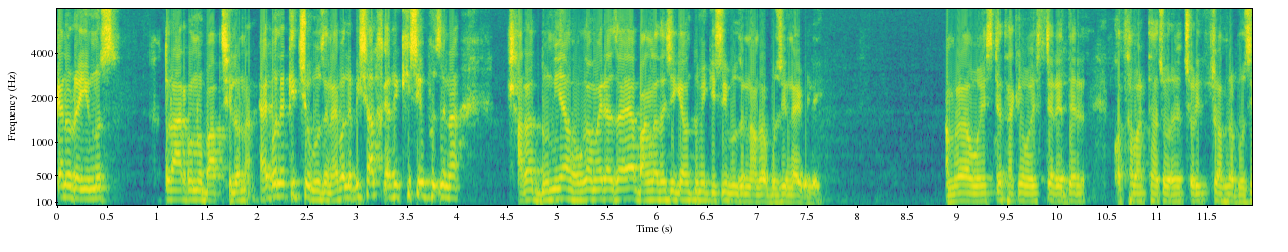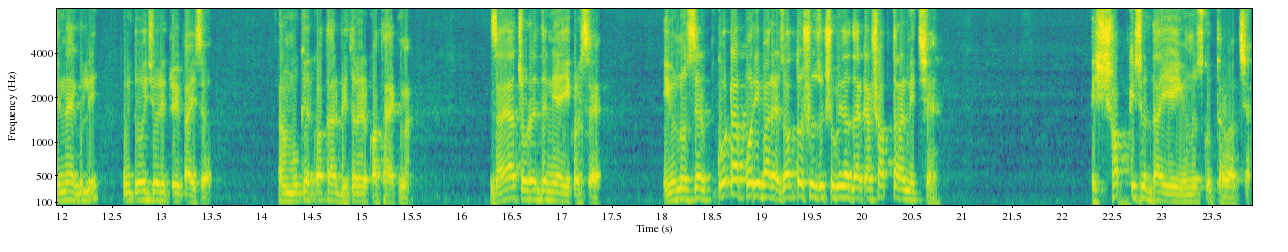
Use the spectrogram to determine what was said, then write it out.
কেন রে ইউনুস? তোর আর কোনো বাপ ছিল না। হ্যাঁ বলে কিছু বুঝে না বলে বিশাল আরে কিছু বুঝে না। সারা দুনিয়া হোগা মাইরা যায়, বাংলাদেশে কেমন তুমি কিছু বুঝে না, আমরা বুঝি না এগুলি। আমরা ওয়েস্টে থাকি, ওয়েস্টের এদের কথাবার্তা চরিত্র আমরা বুঝি না এগুলি। তুমি তো ওই চরিত্রই পাইছো। মুখের কথা আর ভিতরের কথা এক না। যায়া চোরেদের নিয়ে ই করছে। ইউনুসের গোটা পরিবারে যত সুযোগ সুবিধা দরকার, সব তারা নিচ্ছে। এই সব কিছুর দায়ী এই ইউনুস কুত্তার বাচ্চা।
